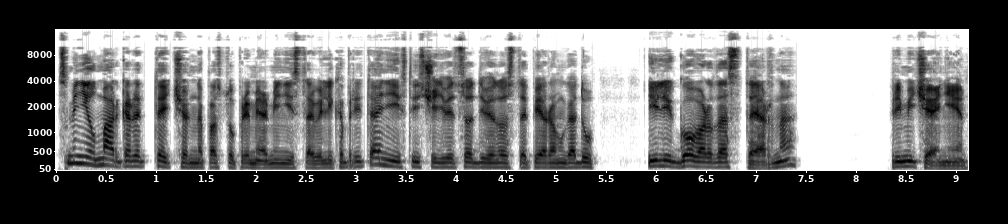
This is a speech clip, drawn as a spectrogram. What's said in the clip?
сменил Маргарет Тэтчер на посту премьер-министра Великобритании в 1991 году, или Говарда Стерна. Примечание.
